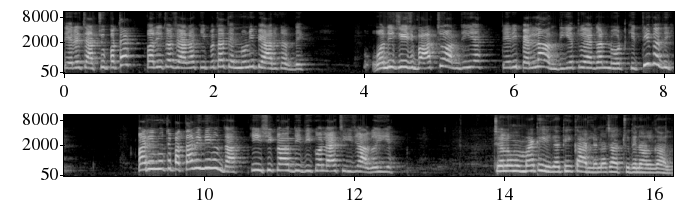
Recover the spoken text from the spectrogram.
ਤੇਰੇ ਚਾਚੂ ਪਤਾ, ਪਰੀ ਤੋਂ ਜ਼ਿਆਦਾ ਕੀ ਪਤਾ, ਤੈਨੂੰ ਨਹੀਂ ਪਿਆਰ ਕਰਦੇ। ਉਹਦੀ ਚੀਜ਼ ਬਾਅਦ 'ਚੋਂ ਆਉਂਦੀ ਹੈ, ਤੇਰੀ ਪਹਿਲਾਂ ਆਉਂਦੀ ਹੈ, ਤੂੰ ਇਹ ਗੱਲ ਨੋਟ ਕੀਤੀ ਕਦੀ? ਪਰੀ ਨੂੰ ਤੇ ਪਤਾ ਵੀ ਨਹੀਂ ਹੁੰਦਾ ਕਿ ਇਸ਼ਿਕਾ ਦੀਦੀ ਕੋਲ ਇਹ ਚੀਜ਼ ਆ ਗਈ ਹੈ। ਚਲੋ ਮੰਮਾ ਠੀਕ ਹੈ ਤੁਸੀਂ ਕਰ ਲੈਣਾ ਚਾਚੂ ਦੇ ਨਾਲ ਗੱਲ।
